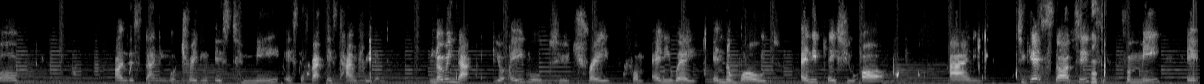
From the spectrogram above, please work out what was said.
of understanding what trading is to me is the fact is time freedom. Knowing that you're able to trade from anywhere in the world, any place you are, and to get started Okay. for me, it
